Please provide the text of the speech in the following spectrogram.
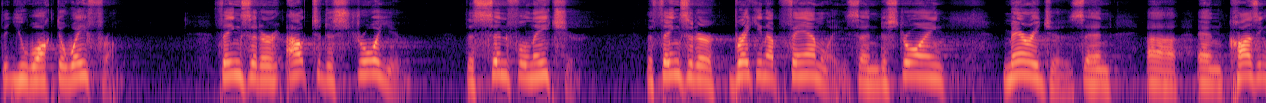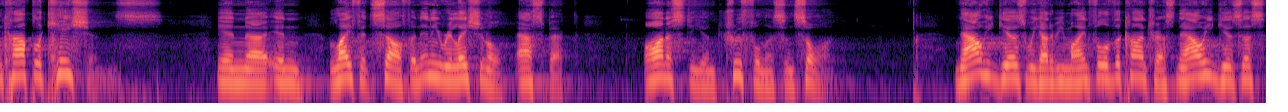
that you walked away from. Things that are out to destroy you, the sinful nature, the things that are breaking up families and destroying marriages and, uh, and causing complications in, uh, in life itself and any relational aspect, honesty and truthfulness and so on. Now he gives, we got to be mindful of the contrast. Now he gives us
